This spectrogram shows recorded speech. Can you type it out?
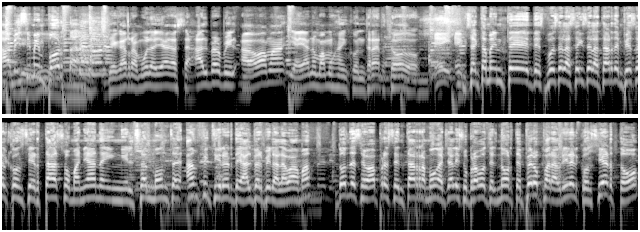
A mí sí me importa. Llega Ramón allá hasta Albertville, Alabama, y allá nos vamos a encontrar todos. Ey, exactamente después de las 6 de la tarde empieza el conciertazo mañana en el Sun Mountain Amphitheater de Albertville, Alabama, donde se va a presentar Ramón Ayala y sus Bravos del Norte. Pero para abrir el concierto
